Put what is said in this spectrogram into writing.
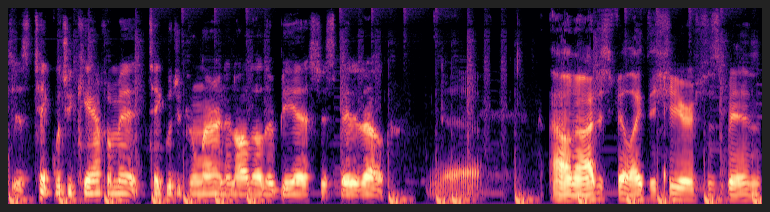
just take what you can from it, take what you can learn, and all the other BS, just spit it out. Yeah, I don't know. I just feel like this year has just been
